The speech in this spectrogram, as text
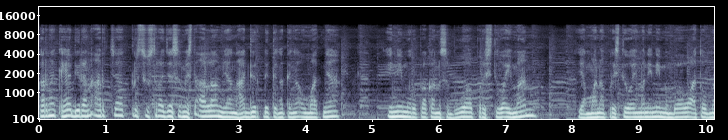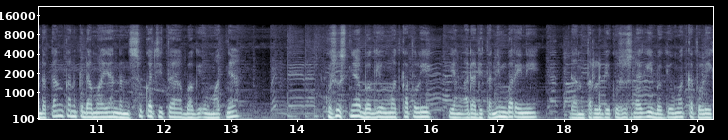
karena kehadiran arca Kristus Raja Semesta Alam yang hadir di tengah-tengah umatnya ini merupakan sebuah peristiwa iman yang mana peristiwa iman ini membawa atau mendatangkan kedamaian dan sukacita bagi umatnya khususnya bagi umat katolik yang ada di Tanimbar ini dan terlebih khusus lagi bagi umat katolik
